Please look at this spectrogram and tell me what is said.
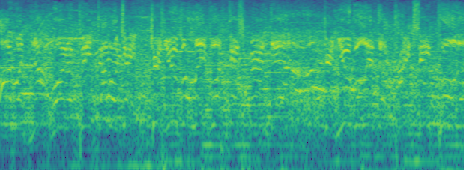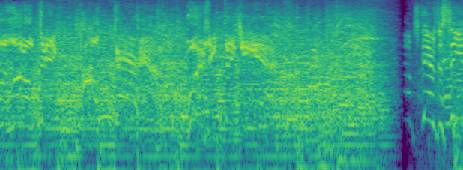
I would not want to be Double J. Can you believe what this man did? Can you believe the pranks he pulled on little Dink? How dare him? Who does he think he is? Downstairs to see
